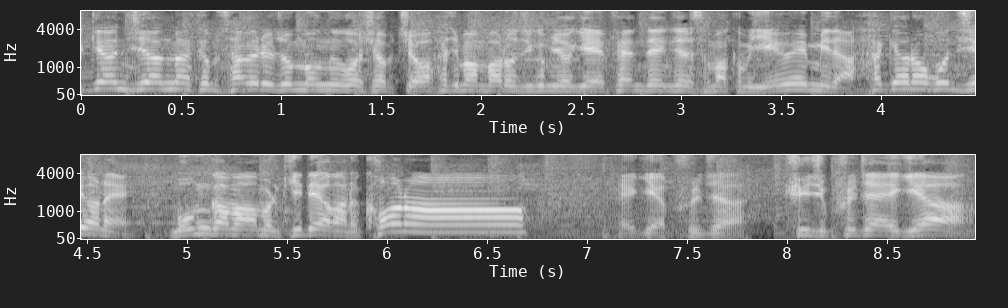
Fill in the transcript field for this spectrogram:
학연 지연만큼 사회를 좀 먹는 것이 없죠. 하지만 바로 지금 여기 FM 대행진에서만큼 예외입니다. 학연 혹은 지연에 몸과 마음을 기대어가는 코너. 애기야 풀자. 퀴즈 풀자 애기야.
